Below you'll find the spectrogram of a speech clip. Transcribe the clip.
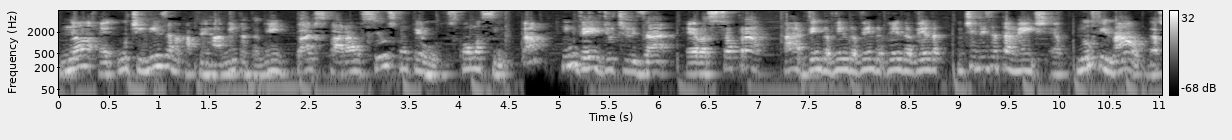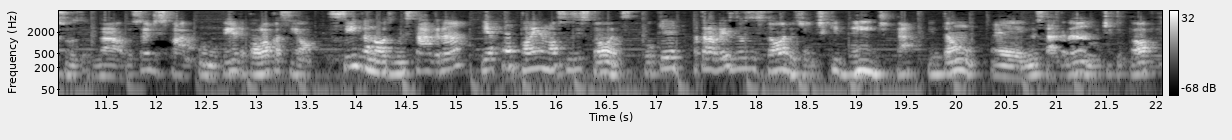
não, é utiliza a ferramenta também para disparar os seus conteúdos. Como assim, tá? Em vez de utilizar ela só para ah, venda, venda, venda, venda, venda, utiliza também é, no final da sua, da, do seu disparo como venda, coloca assim, ó, siga nós no Instagram e acompanhe nossos stories, porque através dos stories, gente, que vende, tá? Então, é, no Instagram, no TikTok,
